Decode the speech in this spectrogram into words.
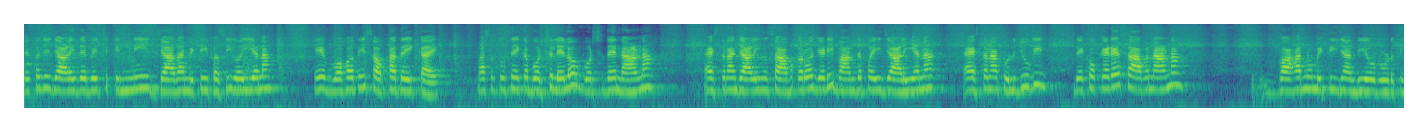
ਦੇਖੋ ਜੀ, ਜਾਲੀ ਦੇ ਵਿੱਚ ਕਿੰਨੀ ਜ਼ਿਆਦਾ ਮਿੱਟੀ ਫਸੀ ਹੋਈ ਹੈ ਨਾ। ਇਹ ਬਹੁਤ ਹੀ ਸੌਖਾ ਤਰੀਕਾ ਹੈ ਬਸ ਤੁਸੀਂ ਇੱਕ ਬੁਰਸ਼ ਲੈ ਲਓ, ਬੁਰਸ਼ ਦੇ ਨਾਲ ਨਾ ਇਸ ਤਰ੍ਹਾਂ ਜਾਲੀ ਨੂੰ ਸਾਫ਼ ਕਰੋ, ਜਿਹੜੀ ਬੰਦ ਪਈ ਜਾਲੀ ਹੈ ਨਾ, ਇਸ ਤਰ੍ਹਾਂ ਖੁੱਲ ਜੂਗੀ। ਦੇਖੋ ਕਿਹੜੇ ਹਿਸਾਬ ਨਾਲ ਨਾ ਬਾਹਰ ਨੂੰ ਮਿੱਟੀ ਜਾਂਦੀ ਹੈ ਉੜ ਉੜ ਕੇ।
